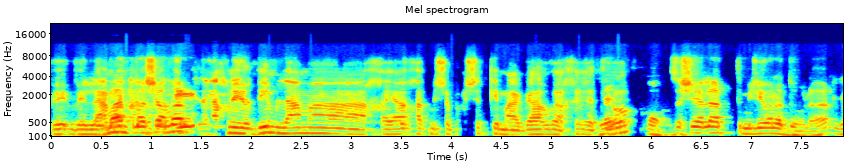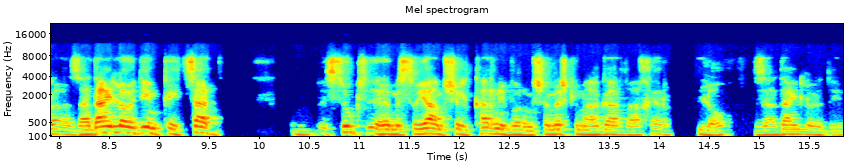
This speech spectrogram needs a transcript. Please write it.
ולמה אנחנו, שאמר... אנחנו יודעים למה חיה אחת משמשת כמאגר ואחרת זה, לא? לא? זו שאלת מיליון הדולר, לא, זה עדיין לא יודעים כיצד סוג מסוים של קרניבור משמש כמאגר ואחר לא, זה עדיין לא יודעים.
